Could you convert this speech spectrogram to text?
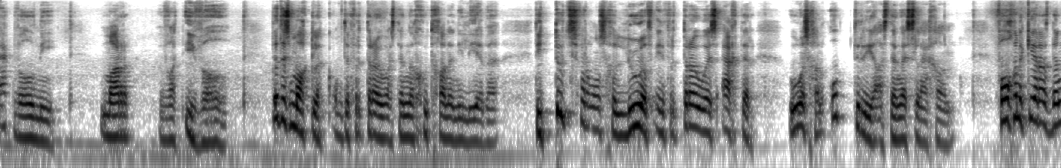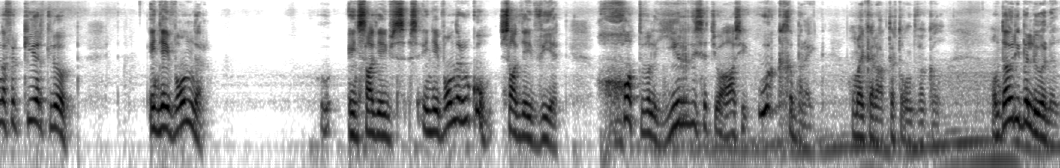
ek wil nie, maar wat U wil. Dit is maklik om te vertrou as dinge goed gaan in die lewe. Die toets vir ons geloof en vertroue is egter hoe ons gaan optree as dinge sleg gaan. Volgende keer as dinge verkeerd loop en jy wonder en sal jy en jy wonder hoekom, sal jy weet God wil hierdie situasie ook gebruik om my karakter te ontwikkel. Onthou die beloning.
